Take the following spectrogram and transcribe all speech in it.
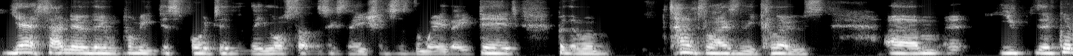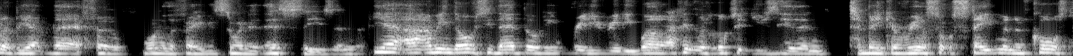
Yes, I know they were probably disappointed that they lost out the Six Nations as the way they did, but they were tantalisingly close. Um, you, they've got to be up there for one of the favourites to win it this season. Yeah, I mean, obviously they're building really, really well. I think they would looked at New Zealand to make a real sort of statement. Of course,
